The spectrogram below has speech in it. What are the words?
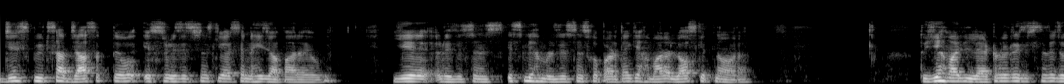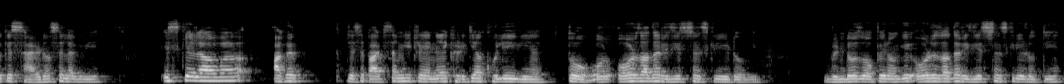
जिस स्पीड से आप जा सकते हो, इस रेजिस्टेंस की वजह से नहीं जा पा रहे होगे। ये रेजिस्टेंस इसलिए हम रेजिस्टेंस को पढ़ते हैं कि हमारा लॉस कितना हो रहा है। तो ये हमारी लेटरल रेजिस्टेंस है जो कि साइडों से लग रही है। इसके अलावा अगर जैसे पाकिस्तान की ट्रेन है खिड़कियाँ खुली हुई हैं तो और, और ज़्यादा रेजिस्टेंस क्रिएट होगी। विंडोज़ ओपन होंगी और ज़्यादा रेजिस्टेंस क्रिएट होती है।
